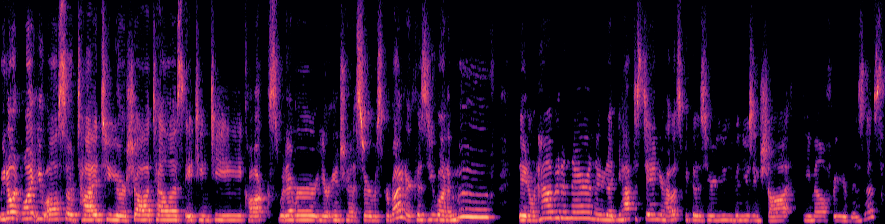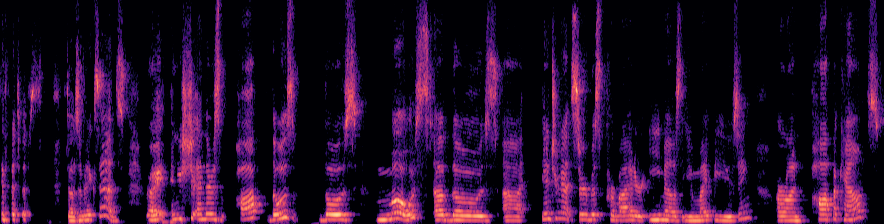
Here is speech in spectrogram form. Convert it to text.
We don't want you also tied to your Shaw, TELUS, AT&T, Cox, whatever your internet service provider, because you want to move. They don't have it in there, and they're like, you have to stay in your house because you're you've been using Shaw email for your business. that just doesn't make sense, right? And you should. And there's pop those those most of those uh, internet service provider emails that you might be using are on pop accounts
